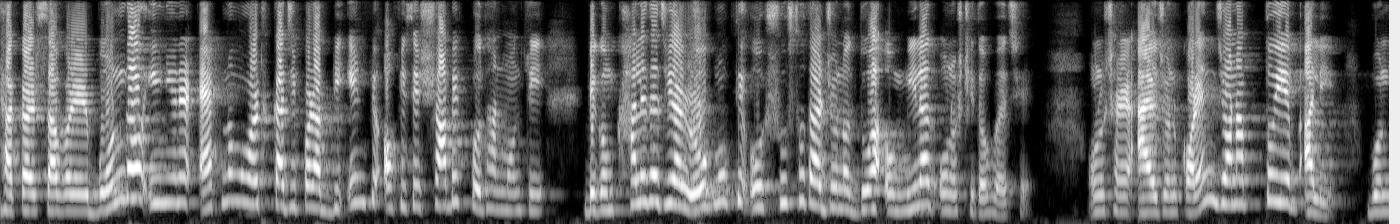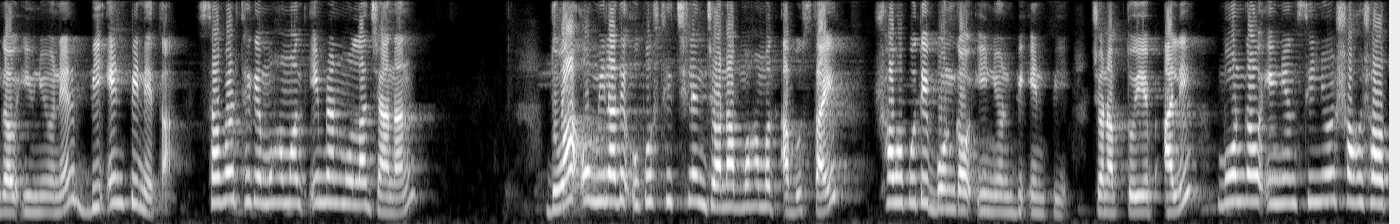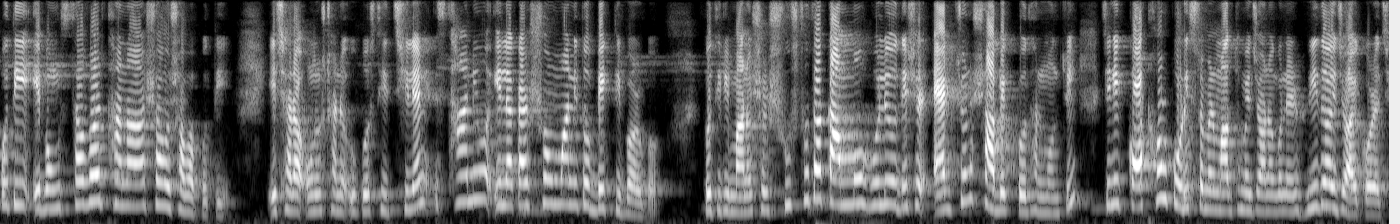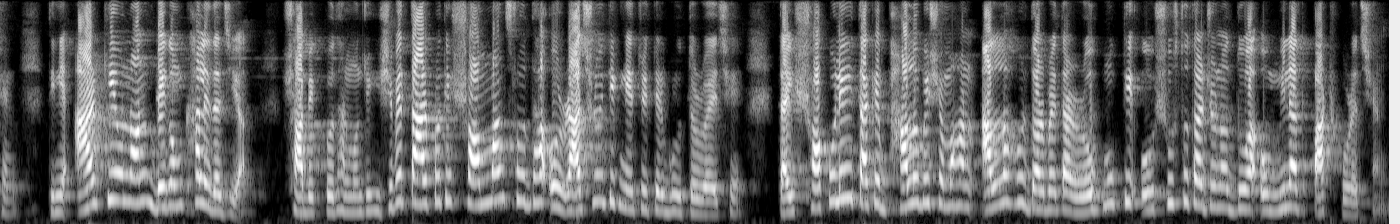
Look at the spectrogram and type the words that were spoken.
ঢাকার সাভারের বনগাঁও ইউনিয়নের এক নং ওয়ার্ড কাজীপাড়া বিএনপি অফিসের সাবেক প্রধানমন্ত্রী বেগম খালেদা জিয়ার রোগ মুক্তি ও সুস্থতার জন্য দোয়া ও মিলাদ অনুষ্ঠিত হয়েছে। অনুষ্ঠানের আয়োজন করেন জনাব তৈয়ব আলী, বনগাঁও ইউনিয়নের বিএনপি নেতা। সাভার থেকে মোহাম্মদ ইমরান মোল্লা জানান, দোয়া ও মিলাদে উপস্থিত ছিলেন জনাব মোহাম্মদ আবু সাইদ সভাপতি বনগাঁও ইউনিয়ন বিএনপি। জনাব তৈয়ব আলী, বনগাঁও ইউনিয়ন সিনিয়র সহসভাপতি এবং সাভার থানা সহসভাপতি। এছাড়া অনুষ্ঠানে উপস্থিত ছিলেন স্থানীয় এলাকার সম্মানিত ব্যক্তিবর্গ। প্রতিটি মানুষের সুস্থতা কাম্য হলেও দেশের একজন সাবেক প্রধানমন্ত্রী, যিনি কঠোর পরিশ্রমের মাধ্যমে জনগণের হৃদয় জয় করেছেন, তিনি আর কেউ নন বেগম খালেদা জিয়া। সাবেক প্রধানমন্ত্রী হিসেবে তার প্রতি সম্মান, শ্রদ্ধা ও রাজনৈতিক নেতৃত্বের গুরুত্ব রয়েছে। তাই সকলেই তাকে ভালোবেসে মহান আল্লাহর দরবারে তার রোগ মুক্তি ও সুস্থতার জন্য দোয়া ও মিলাদ পাঠ করেছেন।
